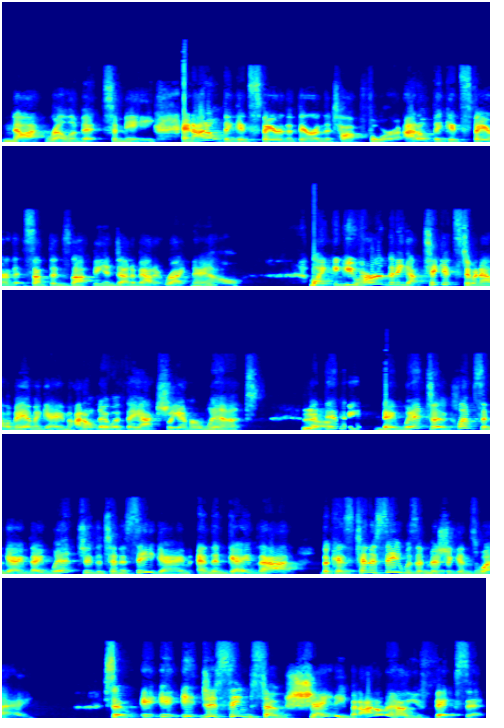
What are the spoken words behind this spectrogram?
not relevant to me. And I don't think it's fair that they're in the top four. I don't think it's fair that something's not being done about it right now. Like you heard that he got tickets to an Alabama game. I don't know if they actually ever went. Yeah. But then they, they went to a Clemson game, they went to the Tennessee game, and then gave that because Tennessee was in Michigan's way. So it, it, it just seems so shady, but I don't know how you fix it.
